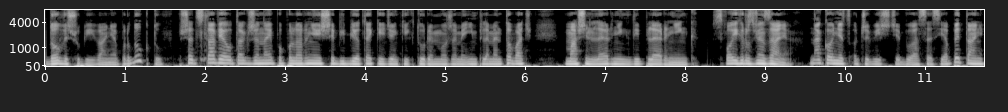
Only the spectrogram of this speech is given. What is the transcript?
do wyszukiwania produktów. Przedstawiał także najpopularniejsze biblioteki, dzięki którym możemy implementować machine learning, deep learning w swoich rozwiązaniach. Na koniec oczywiście była sesja pytań,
